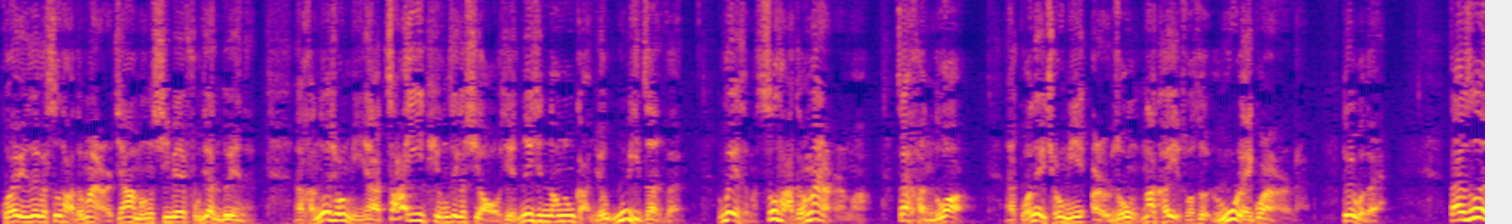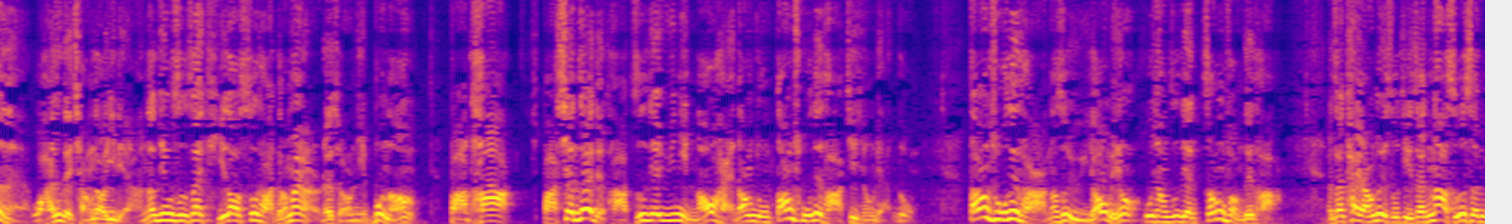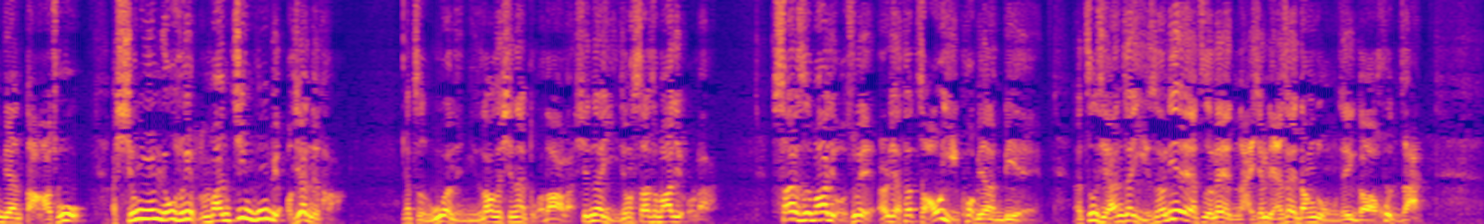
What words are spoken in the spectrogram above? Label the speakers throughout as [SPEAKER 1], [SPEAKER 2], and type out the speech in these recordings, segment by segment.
[SPEAKER 1] 关于这个斯塔德迈尔加盟 CBA 福建队呢，呃，很多球迷啊，乍一听这个消息，内心当中感觉无比振奋。为什么？斯塔德迈尔嘛，在很多呃国内球迷耳中，那可以说是如雷贯耳的，对不对？但是呢，我还是得强调一点啊，那就是在提到斯塔德迈尔的时候，你不能把他把现在的他直接与你脑海当中当初的他进行联动。当初的他那是与姚明互相之间争锋的他。在太阳队时期，在纳什身边打出行云流水般进攻表现的他，那只不过呢，你知道他现在多大了？现在已经三十八九了，三十八九岁，而且他早已阔别 NBA。啊，之前在以色列之类哪些联赛当中这个混战，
